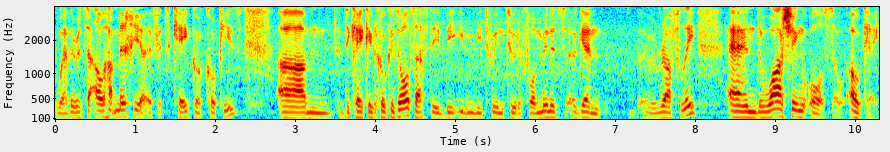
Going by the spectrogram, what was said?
whether it's al hamichia, if it's cake or cookies. Um, the cake and cookies also have to be eaten between two to four minutes. Again, roughly, and the washing also. Okay.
